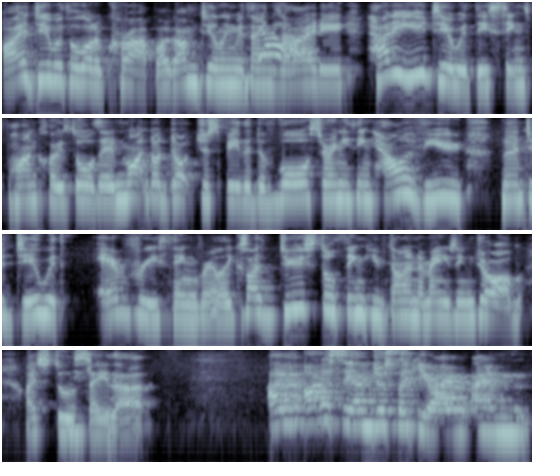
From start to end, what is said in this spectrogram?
I deal with a lot of crap. Like I'm dealing with anxiety. Yeah. How do you deal with these things behind closed doors? It might not just be the divorce or anything. How have you learned to deal with everything really? Because I do still think you've done an amazing job. I still say that. I'm honestly, I'm just like you. I'm, I'm,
